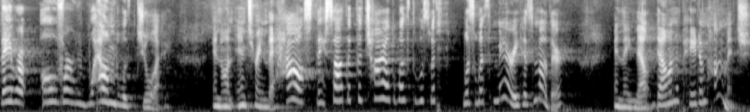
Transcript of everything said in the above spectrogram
they were overwhelmed with joy. And on entering the house, they saw that the child was, was, with, was with Mary, his mother, and they knelt down and paid him homage.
